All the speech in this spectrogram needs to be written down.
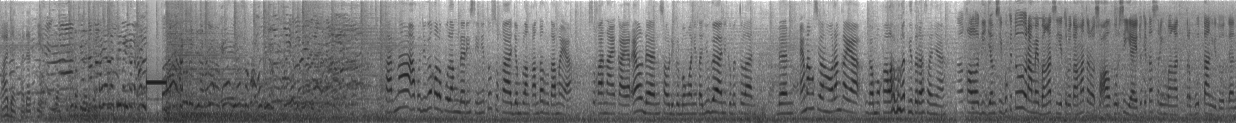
padat-padatnya. Karena aku juga kalau pulang dari sini tuh suka jam pulang kantor terutama ya. Suka naik KRL dan selalu di gerbong wanita juga nih kebetulan. Dan emang sih orang-orang kayak nggak mau kalah banget gitu rasanya. Eh, Kalau di jam sibuk itu ramai banget sih, terutama ter- soal kursi ya, itu kita sering banget rebutan gitu dan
